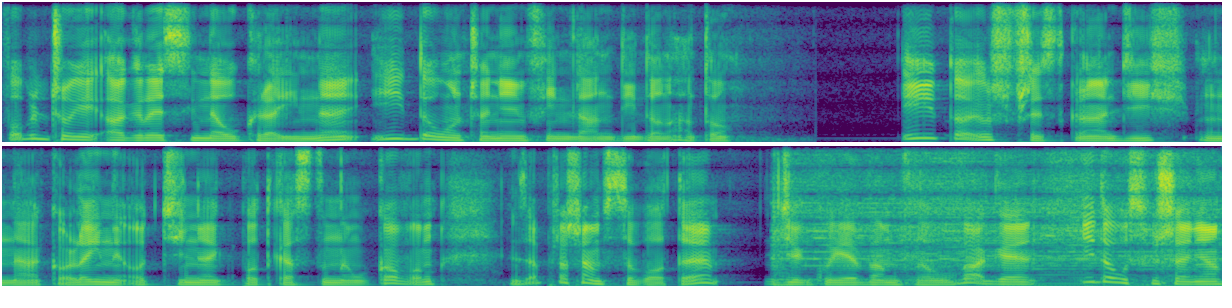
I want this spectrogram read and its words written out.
w obliczu jej agresji na Ukrainę i dołączeniem Finlandii do NATO. I to już wszystko na dziś. Na kolejny odcinek podcastu naukowo zapraszam w sobotę. Dziękuję Wam za uwagę i do usłyszenia.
